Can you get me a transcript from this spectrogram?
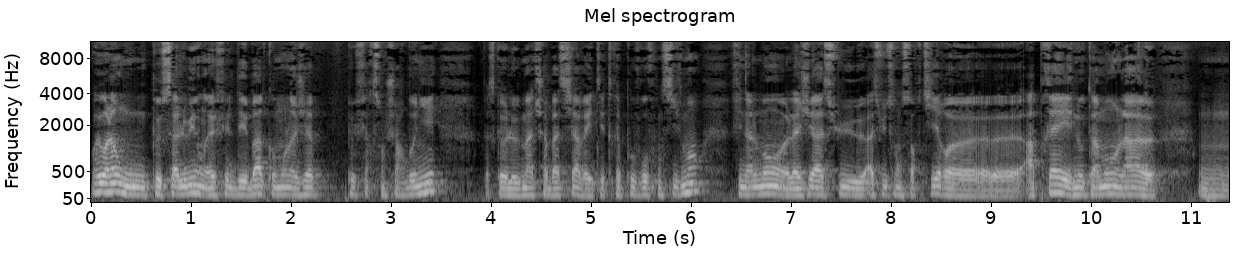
Oui, voilà, on peut saluer. On avait fait le débat comment la GIA peut faire son Charbonnier parce que le match à Bastia avait été très pauvre offensivement. Finalement, euh, la GA a su, a su s'en sortir euh, après, et notamment là, euh, on,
